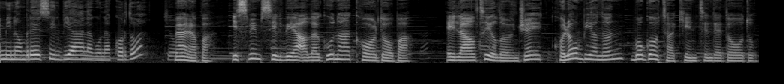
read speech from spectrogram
Mi nombre es Silvia Laguna Córdoba. Merhaba, ismim Silvia Laguna Córdoba. 56 yıl önce Kolombiya'nın Bogota kentinde doğdum.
